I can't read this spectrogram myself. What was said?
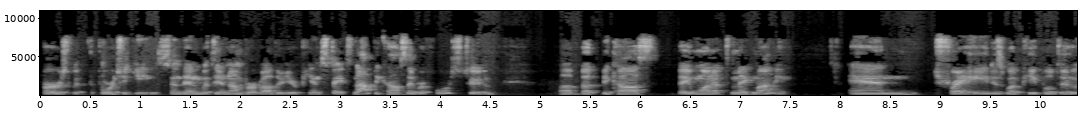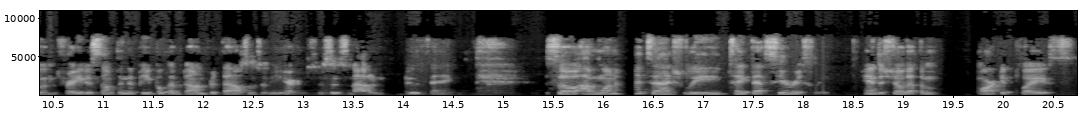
first with the Portuguese and then with a number of other European states, not because they were forced to, uh, but because they wanted to make money. And trade is what people do, and trade is something that people have done for thousands of years. This is not a new thing. So I wanted to actually take that seriously and to show that the marketplace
